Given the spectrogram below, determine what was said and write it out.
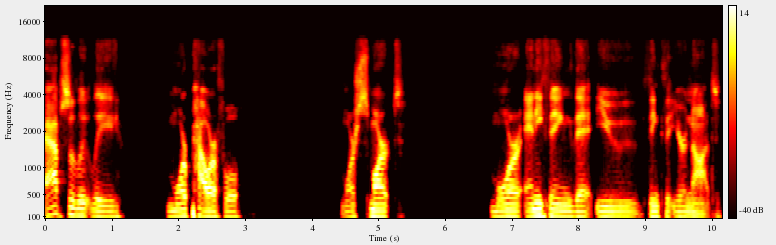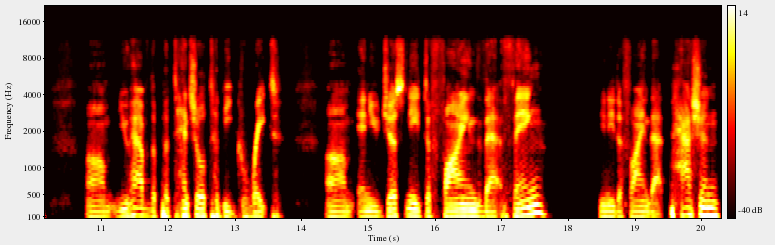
absolutely more powerful, more smart, more anything that you think that you're not. Um, you have the potential to be great. Um, and you just need to find that thing. You need to find that passion.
